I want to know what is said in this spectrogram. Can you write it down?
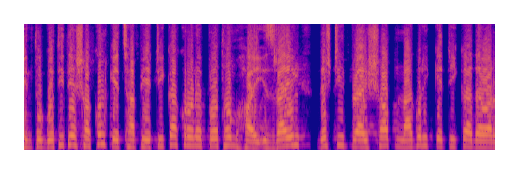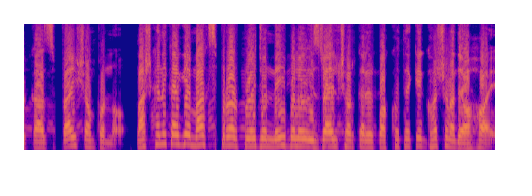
কিন্তু গতিতে সকলকে ছাপিয়ে টিকাকরণে প্রথম হয় ইসরায়েল। দেশটির প্রায় সব নাগরিককে টিকা দেওয়ার কাজ প্রায় সম্পন্ন। মাসখানেক আগে মাস্ক পরার প্রয়োজন নেই বলেও ইসরায়েল সরকারের পক্ষ থেকে ঘোষণা দেওয়া হয়।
